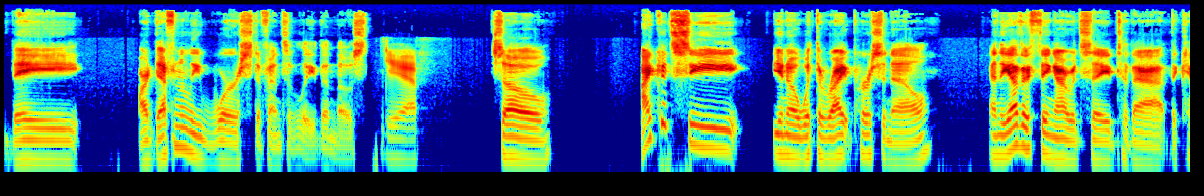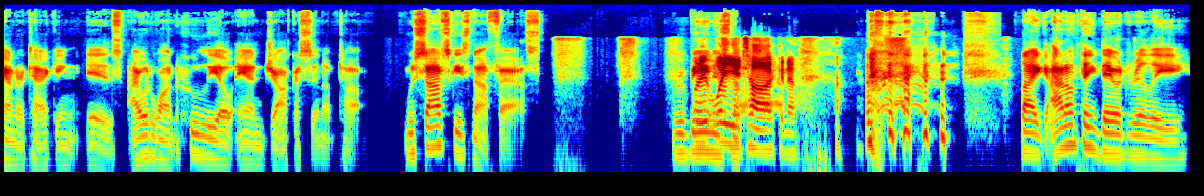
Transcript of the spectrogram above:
they are definitely worse defensively than those. Yeah. So I could see, you know, with the right personnel. And the other thing I would say to that, the counterattacking, is I would want Julio and Jockeson up top. Musovski's not fast. Rubin what are you talking about? like I don't think they would really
